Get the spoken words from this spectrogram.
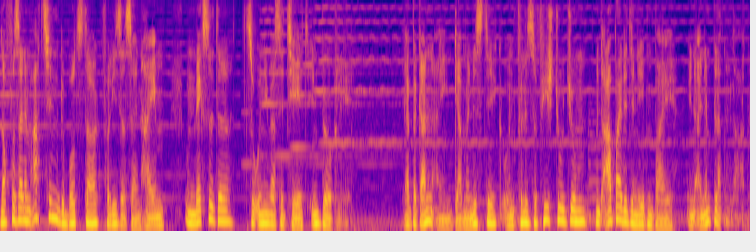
Noch vor seinem 18. Geburtstag verließ er sein Heim und wechselte zur Universität in Berkeley. Er begann ein Germanistik- und Philosophiestudium und arbeitete nebenbei in einem Plattenladen.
